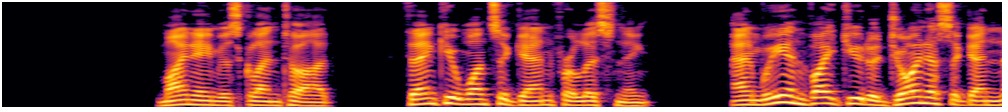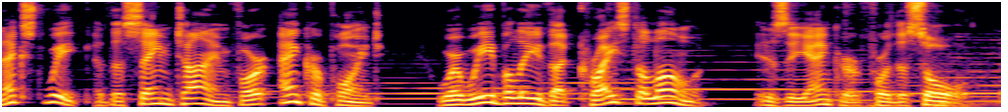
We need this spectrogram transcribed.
My name is Glenn Todd. Thank you once again for listening, and we invite you to join us again next week at the same time for Anchor Point, where we believe that Christ alone is the anchor for the soul.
